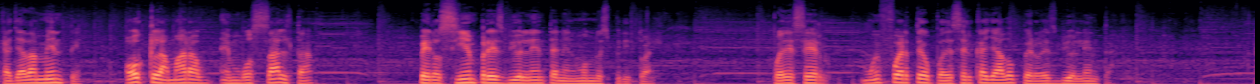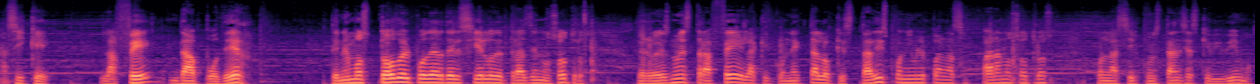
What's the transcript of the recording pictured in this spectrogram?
calladamente o clamar en voz alta, pero siempre es violenta en el mundo espiritual. Puede ser muy fuerte o puede ser callado, pero es violenta. Así que la fe da poder. Tenemos todo el poder del cielo detrás de nosotros, pero es nuestra fe la que conecta lo que está disponible para, nosotros con las circunstancias que vivimos.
